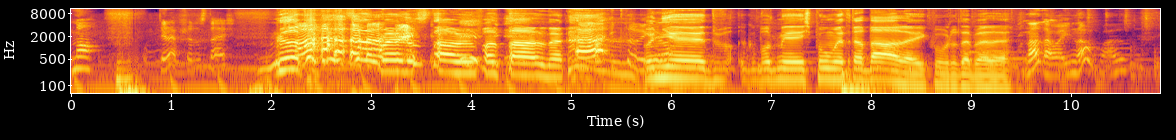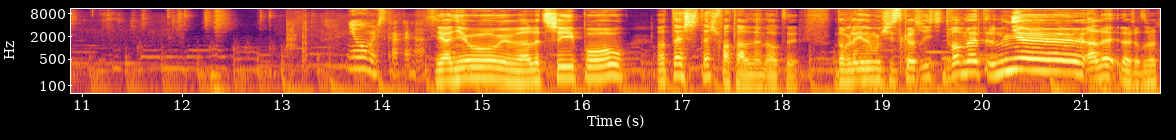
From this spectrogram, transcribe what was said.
No, ty lepsze dostałeś? No takie same dostałem, fatalne. A, O nie, dwa, bo miałeś pół metra dalej, kurde bele. No dawaj, no wal. Nie umiesz skakać na Ja nie umiem, ale 3,5. No też, też fatalne noty. Dobra, ile musi skoczyć? 2 metry, nie! Ale, dobra, zobacz.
